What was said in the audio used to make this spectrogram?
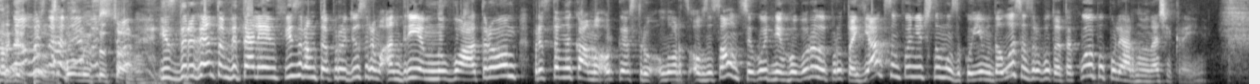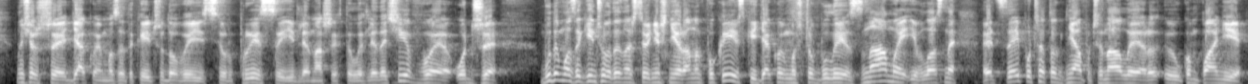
а ми ж нагадаємо, повним що составом. із диригентом Віталієм Фізером та продюсером Андрієм Новаторовим, представниками оркестру Lords of the Sound, сьогодні говорили про те, як симфонічну музику їм вдалося зробити такою популярною в нашій країні. Ну що ж, дякуємо за такий чудовий сюрприз і для наших телеглядачів. Отже. Будемо закінчувати наш сьогоднішній ранок по київськи. Дякуємо, що були з нами. І власне цей початок дня починали у компанії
